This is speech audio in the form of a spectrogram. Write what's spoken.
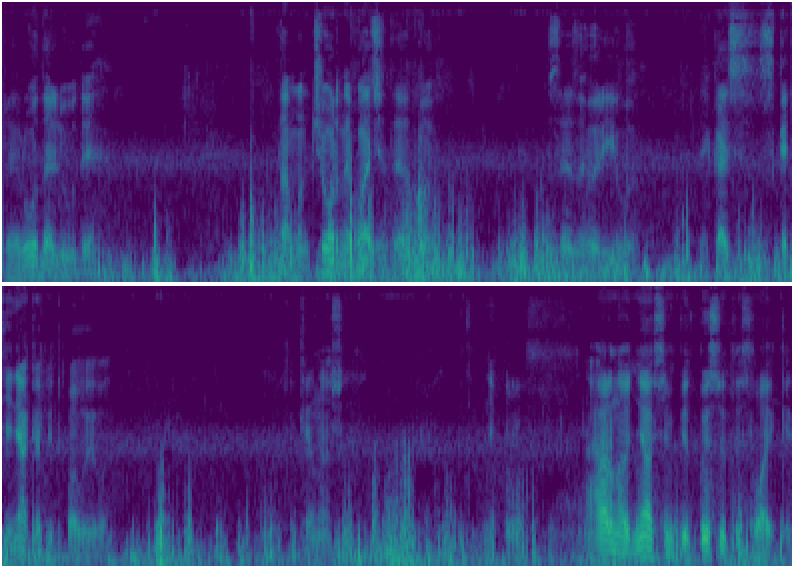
природа, люди. Там он чорне, бачите, а то все згоріло. Якась скотіняка підпалила. Таке наше Дніпро. Гарного дня, всім підписуйтесь, лайки.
